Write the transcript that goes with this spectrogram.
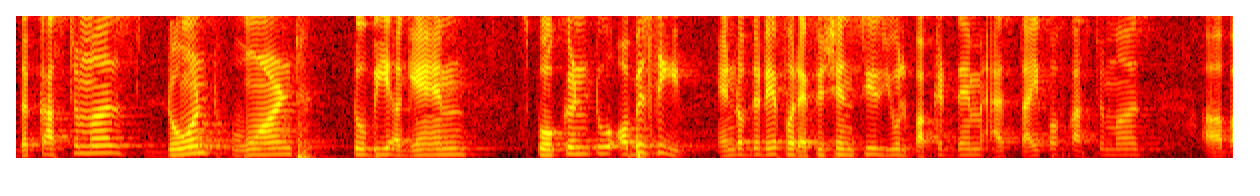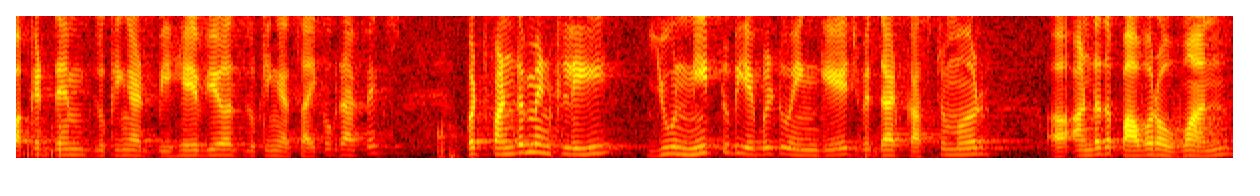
The customers don't want to be again spoken to. Obviously, end of the day for efficiencies, you will bucket them as type of customers, uh, bucket them looking at behaviors, looking at psychographics. But fundamentally, you need to be able to engage with that customer uh, under the power of one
